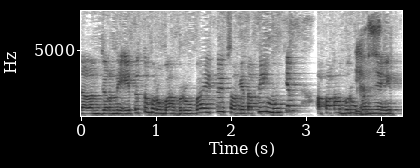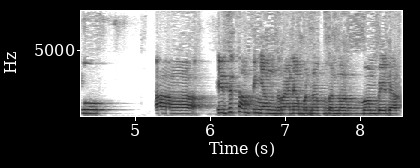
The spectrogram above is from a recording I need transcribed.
dalam journey itu tuh berubah-berubah itu it's okay tapi mungkin apakah berubahnya yes. itu uh, is it something yang grand yang benar-benar membeda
